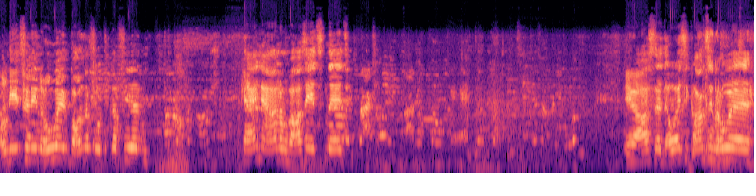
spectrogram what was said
Und jetzt will ich in Ruhe im Banner fotografieren. Keine Ahnung, weiß ich jetzt nicht. Ich weiß nicht, alles ganz in Ruhe.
